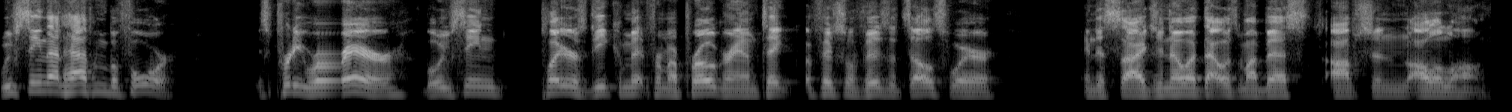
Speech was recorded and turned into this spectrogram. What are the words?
We've seen that happen before. It's pretty rare, but we've seen players decommit from a program, take official visits elsewhere, and decide, you know what, that was my best option all along,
